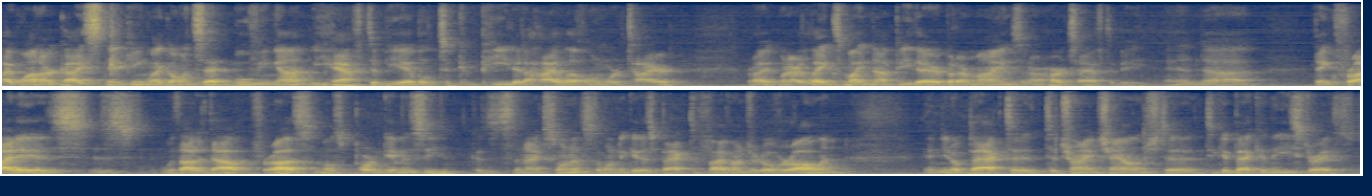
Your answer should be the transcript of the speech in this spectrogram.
I want our guys thinking, like Owen said, moving on. We have to be able to compete at a high level when we're tired, right? When our legs might not be there, but our minds and our hearts have to be. And uh, I think Friday is, is, without a doubt, for us, the most important game of the season because it's the next one. It's the one to get us back to 500 overall and, and you know, back to, to try and challenge to, to get back in the East race.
